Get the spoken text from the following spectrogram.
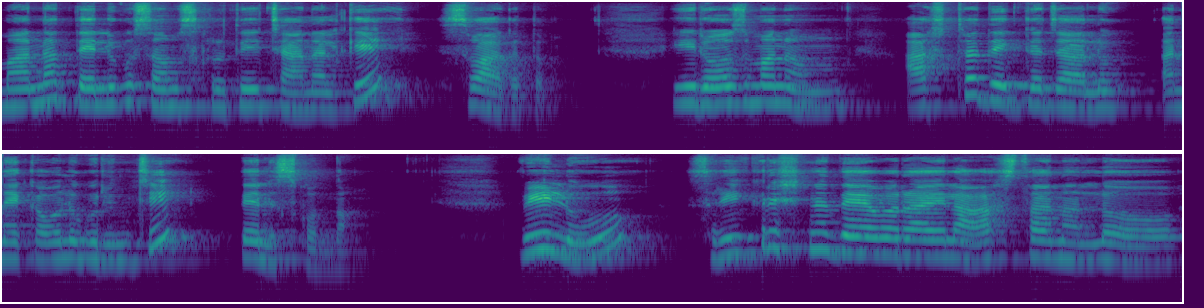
మన తెలుగు సంస్కృతి ఛానల్కి స్వాగతం. ఈరోజు మనం అష్టదిగ్గజాలు అనే కవుల గురించి తెలుసుకుందాం. వీళ్ళు శ్రీకృష్ణదేవరాయల ఆస్థానంలో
